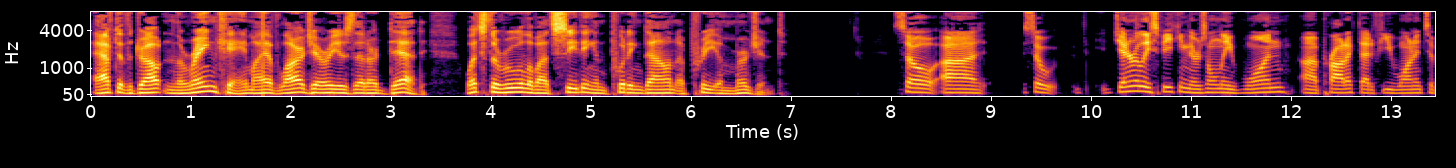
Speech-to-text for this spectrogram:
After the drought and the rain came, I have large areas that are dead. What's the rule about seeding and putting down a pre-emergent? So, uh, so generally speaking, there's only one uh, product that if you wanted to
